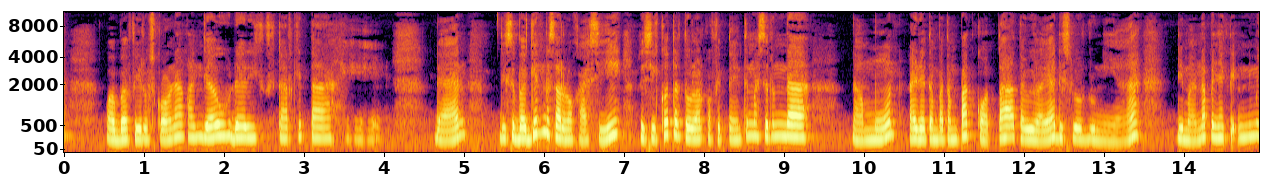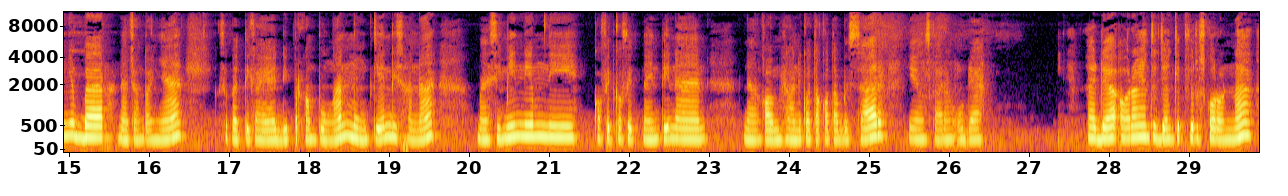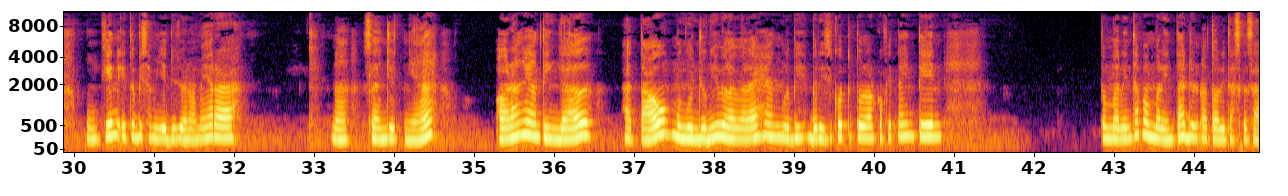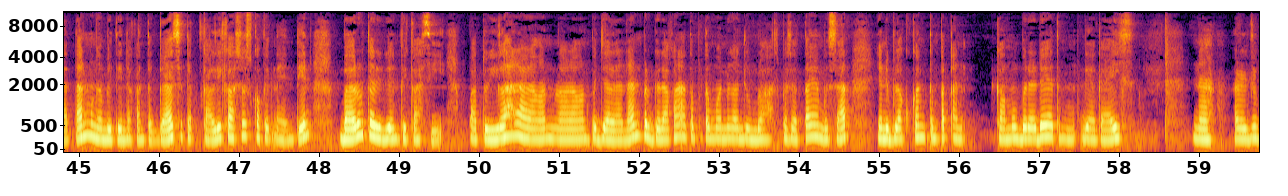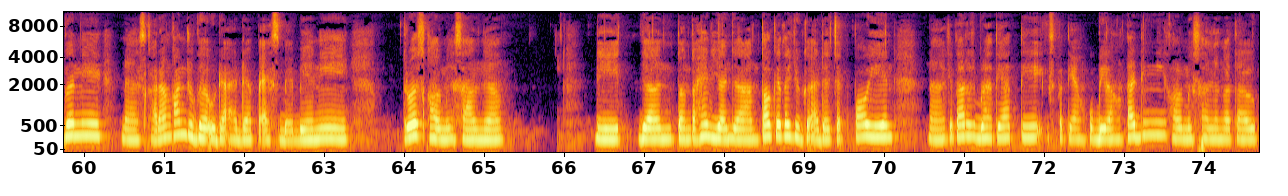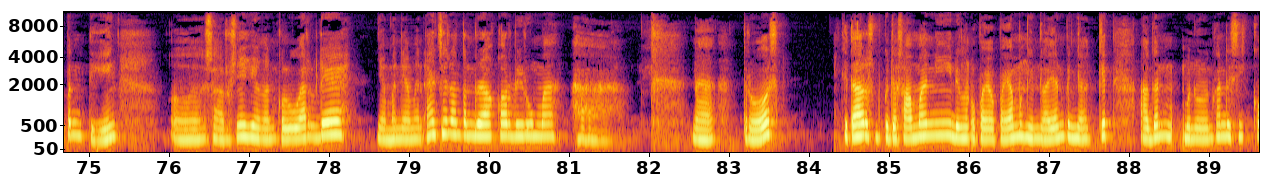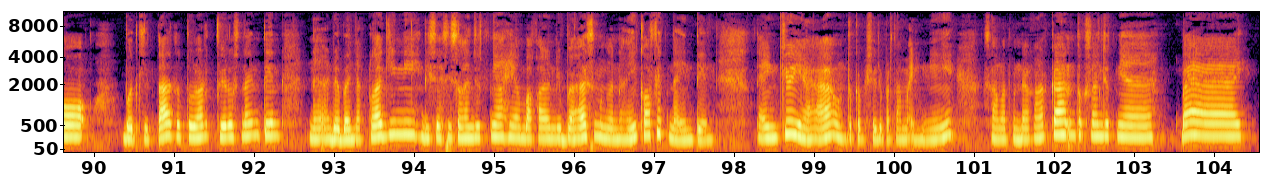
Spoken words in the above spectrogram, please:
wabah virus corona akan jauh dari sekitar kita. Dan di sebagian besar lokasi, risiko tertular COVID-19 masih rendah. Namun, ada tempat-tempat kota atau wilayah di seluruh dunia di mana penyakit ini menyebar. Nah, contohnya seperti kayak di perkampungan mungkin di sana masih minim nih COVID-COVID-19-an. Nah, kalau misalnya di kota-kota besar yang sekarang udah ada orang yang terjangkit virus corona, mungkin itu bisa menjadi zona merah. Nah, selanjutnya, orang yang tinggal atau mengunjungi wilayah-wilayah yang lebih berisiko tertular COVID-19 Pemerintah-pemerintah dan otoritas kesehatan mengambil tindakan tegas setiap kali kasus COVID-19 baru teridentifikasi. Patuhilah larangan-larangan perjalanan, pergerakan, atau pertemuan dengan jumlah peserta yang besar yang diberlakukan di tempat kamu berada ya, ya guys. Nah, ada juga nih. Nah, sekarang kan juga udah ada PSBB nih. Terus kalau misalnya di jalan contohnya di jalan-jalan tol kita juga ada checkpoint Nah, kita harus berhati-hati seperti yang aku bilang tadi nih, kalau misalnya nggak terlalu penting, uh, seharusnya jangan keluar deh. Nyaman-nyaman aja nonton drakor di rumah. nah, terus kita harus bekerja sama nih dengan upaya-upaya menghindari penyakit agar menurunkan risiko buat kita tertular virus 19. Nah, ada banyak lagi nih di sesi selanjutnya yang bakalan dibahas mengenai COVID-19. Thank you ya untuk episode pertama ini. Selamat mendengarkan untuk selanjutnya. Bye.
